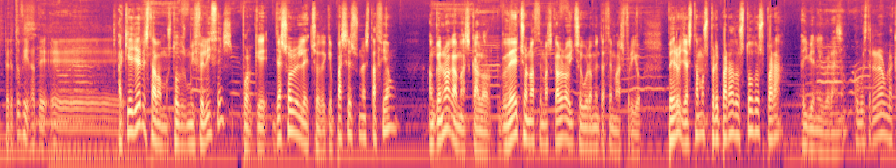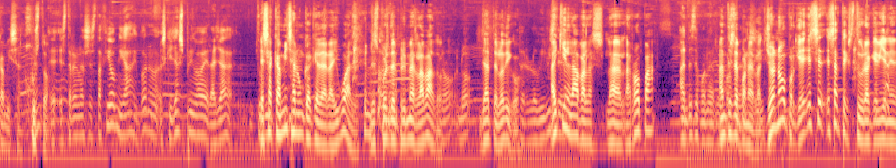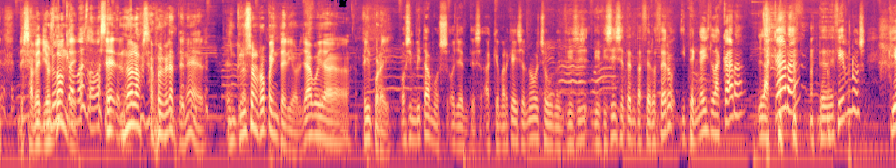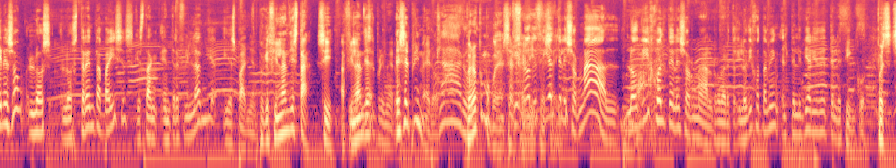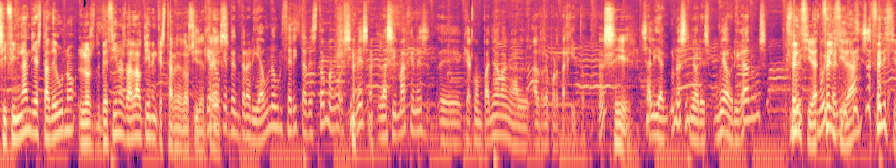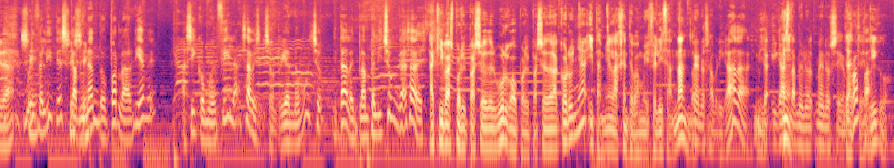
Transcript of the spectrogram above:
Pero tú fíjate. eh, Aquí ayer estábamos todos muy felices porque ya solo el hecho de que pases una estación, aunque no haga más calor, de hecho no hace más calor, hoy seguramente hace más frío, pero ya estamos preparados todos para... Ahí viene el verano. Como estrenar una camisa. ¿eh? Justo. Eh, Estrenas estación y, ay, bueno, es que ya es primavera, ya. Esa camisa nunca quedará igual después del primer lavado. No, no. Ya te lo digo. Pero lo viviste- Hay quien lava las- la, la ropa Antes de ponerla. antes de ponerla. sí, Yo no, porque ese- esa textura que viene de saber Dios Nunca dónde, más la vas a eh, no la vas a volver a tener. Incluso en ropa interior. Ya voy a, ir por ahí. Os invitamos, oyentes, a que marquéis el 981 167000 y tengáis la cara, la cara de decirnos quiénes son los, los 30 países que están entre Finlandia y España. Porque Finlandia está, sí, a Finlandia Finlandia es el primero. Es el primero. Claro. Pero ¿cómo pueden ser Que lo felices? decía el ahí? telejornal, lo dijo el telejornal, Roberto, y lo dijo también el telediario de Telecinco. Pues si Finlandia está de uno, los vecinos de al lado tienen que estar de dos y, Y de creo tres. que te entraría una ulcerita de estómago si ves las imágenes eh, que acompañaban al, al reportajito. ¿eh? Sí. Salían unos señores muy abrigados, Felicidad, muy felicidad, felices, felicidad. muy felices, Sí, sí. caminando por la nieve, así como en fila, ¿sabes? Y sonriendo mucho y tal, en plan pelichunga, ¿sabes? Aquí vas por el Paseo del Burgo o por el Paseo de la Coruña y también la gente va muy feliz andando. Menos abrigada y, gasta menos, menos en ya ropa. te digo.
